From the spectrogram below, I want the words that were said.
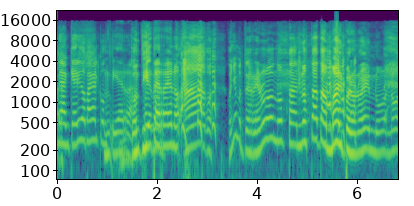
Me, han querido pagar con tierra. Con tierra. Con terreno. Ah, coño, pues terreno no, está, no está tan mal, pero no es, no, no,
